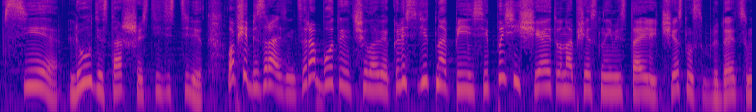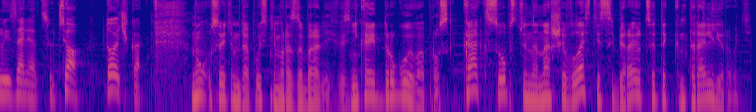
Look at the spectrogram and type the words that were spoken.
все люди старше 60 лет. Вообще без разницы, работает человек или сидит на пенсии, посещает он общественные места или честно соблюдает самоизоляцию. Все, точка. Ну, с этим, допустим, разобрались. Возникает другой вопрос. Как, собственно, наши власти собираются это контролировать?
